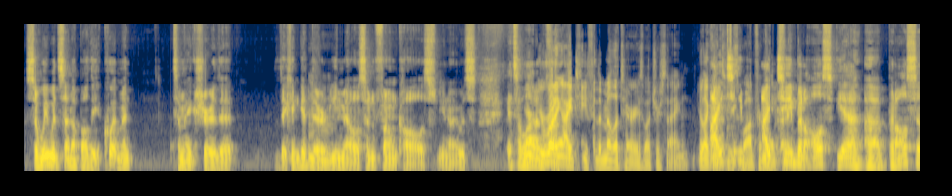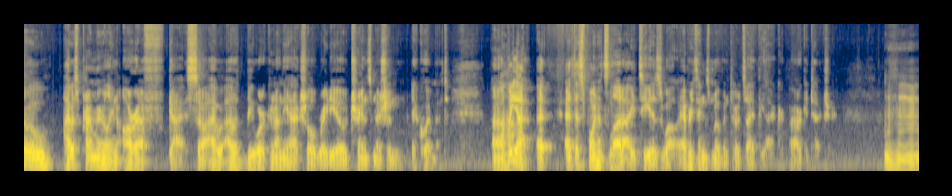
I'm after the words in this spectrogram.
So we would set up all the equipment to make sure that they can get their Mhm. emails and phone calls you know it was it's a You're, lot of you're running uh, IT for the military, is what you're saying. You're like IT, squad for military. IT, but also yeah, uh, but also I was primarily an RF guy, so I, I would be working on the actual radio transmission equipment. Uh, Uh-huh. But yeah, at, at this point, it's a lot of IT as well. Everything's moving towards IP arch- architecture. hmm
